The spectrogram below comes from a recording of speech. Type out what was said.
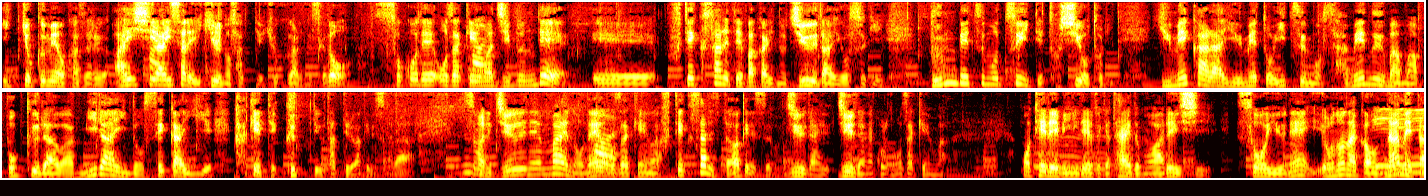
1曲目を飾る、愛し愛され生きるのさっていう曲があるんですけど、そこで小酒は自分で、えー、ふてくされてばかりの10代を過ぎ、分別もついて年を取り、夢から夢といつも冷めぬまま僕らは未来の世界へかけてくって歌ってるわけですから、つまり10年前のね、はい小酒はふてくされてたわけですよ。10代、10代の頃の小酒は。もうテレビに出るときは態度も悪いし、そういうね、世の中を舐めた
